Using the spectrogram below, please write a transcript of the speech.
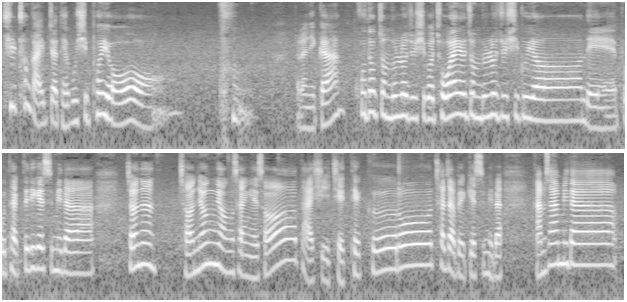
7천 가입자 되고 싶어요. 그러니까 구독 좀 눌러주시고 좋아요 좀 눌러주시고요. 네, 부탁드리겠습니다. 저는 저녁 영상에서 다시 재테크로 찾아뵙겠습니다. 감사합니다.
